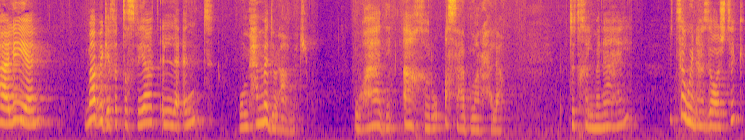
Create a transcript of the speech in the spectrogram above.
حاليا ما بقى في التصفيات إلا أنت ومحمد وعامر. وهذه آخر وأصعب مرحلة. بتدخل مناهل بتسوي إنها زوجتك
